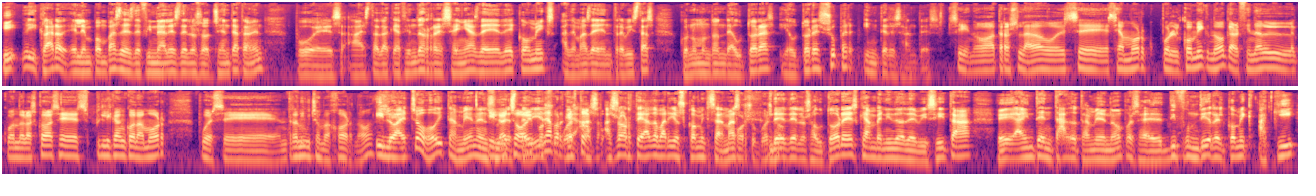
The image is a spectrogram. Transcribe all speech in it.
Y, y claro, él en Pompas desde finales de los 80 también, pues ha estado aquí haciendo reseñas de, de cómics, además de entrevistas con un montón de autoras y autores súper interesantes. Sí, ¿no? Ha trasladado ese, ese amor por el cómic, ¿no? Que al final, cuando las cosas se explican con amor, pues eh, entran mucho mejor, ¿no? Y lo ha hecho hoy también en Y su lo ha hecho hoy, despedida, por porque ha, ha sorteado varios cómics, además, Por supuesto. de, de los autores que han venido de visita. Eh, ha intentado también, ¿no? Pues eh, difundir el cómic aquí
